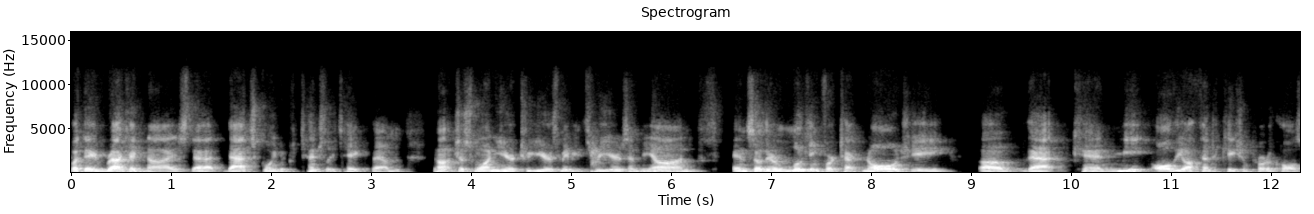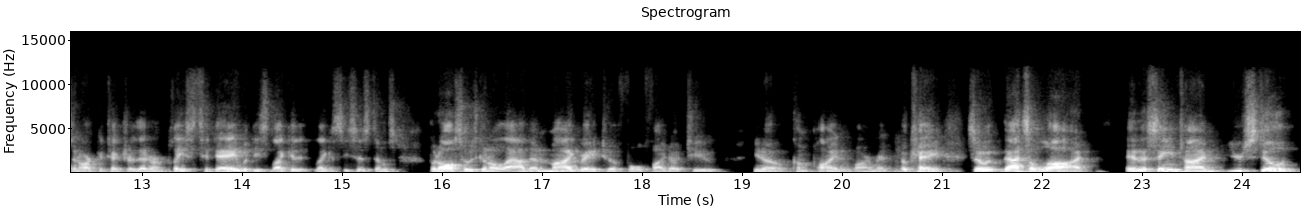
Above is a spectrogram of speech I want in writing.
But they recognize that that's going to potentially take them not just one year, two years, maybe three years and beyond. And so they're looking for technology uh, that can meet all the authentication protocols and architecture that are in place today with these leg- legacy systems, but also is going to allow them migrate to a full FIDO2, you know, compliant environment. Okay, so that's a lot. at the same time, you're still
